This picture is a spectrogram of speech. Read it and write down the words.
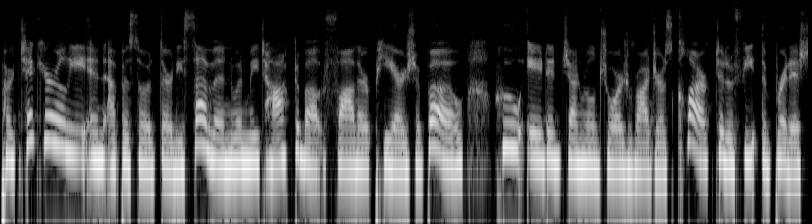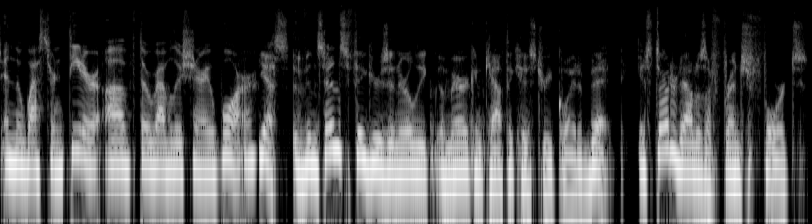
particularly in episode 37 when we talked about Father Pierre Gibault, who aided General George Rogers Clark to defeat the British in the Western theater of the Revolutionary War. Yes, Vincennes figures in early American Catholic history quite a bit. It started out as a French fort,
